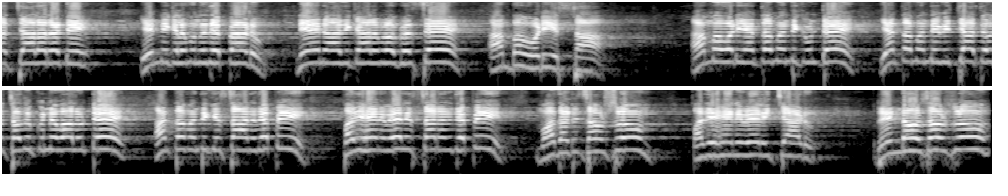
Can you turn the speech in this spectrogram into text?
సత్యాలరెడ్డి ఎన్నికల ముందు చెప్పాడు నేను అధికారంలోకి వస్తే అమ్మ ఒడి ఇస్తా అమ్మ ఒడి ఎంతమందికి ఉంటే ఎంతమంది విద్యార్థులు చదువుకునే వాళ్ళు ఉంటే అంతమందికి ఇస్తా అని చెప్పి పదిహేను వేలు ఇస్తానని చెప్పి మొదటి సంవత్సరం పదిహేను వేలు ఇచ్చాడు. రెండవ సంవత్సరం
